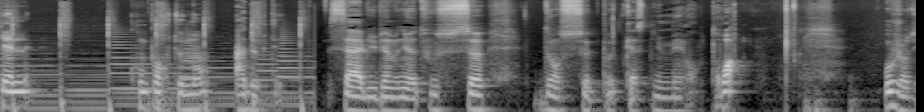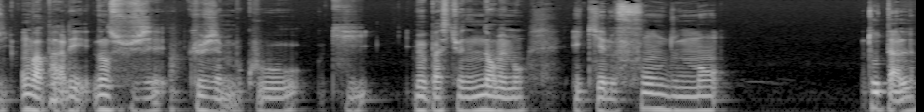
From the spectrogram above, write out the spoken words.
quel comportement adopter. Salut, bienvenue à tous dans ce podcast numéro 3. Aujourd'hui, on va parler d'un sujet que j'aime beaucoup, qui me passionne énormément et qui est le fondement total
